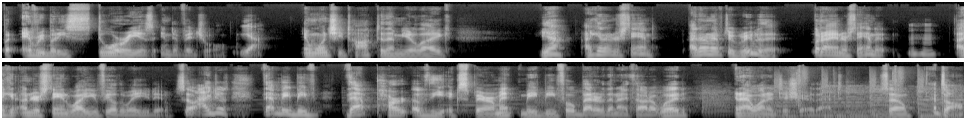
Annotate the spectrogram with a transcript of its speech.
but everybody's story is individual. Yeah. And once you talk to them, you're like, yeah, I can understand. I don't have to agree with it, but I understand it. hmm I can understand why you feel the way you do. So I just, that made me, that part of the experiment made me feel better than I thought it would. And I wanted to share that. So that's all.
